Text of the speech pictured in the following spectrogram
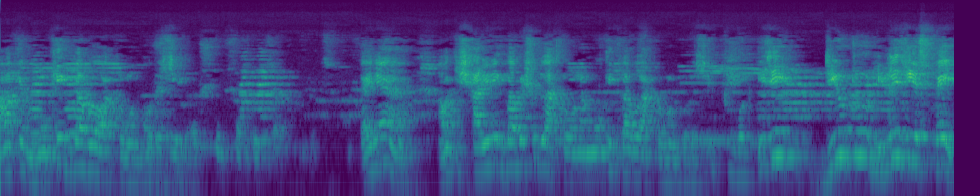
আমাকে মৌখিকভাবেও আক্রমণ করেছে তাই না? আমাকে শারীরিকভাবে শুধু আক্রমণ না মৌখিকভাবেও আক্রমণ করেছে। Is it due to religious faith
